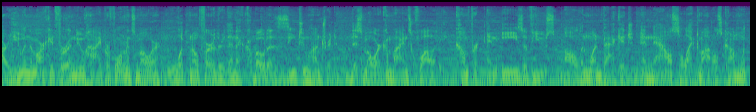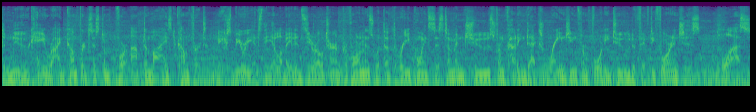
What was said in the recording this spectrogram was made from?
Are you in the market for a new high performance mower? Look no further than the Kubota Z200. This mower combines quality, comfort, and ease of use all in one package. And now select models come with the new K Ride comfort system for optimized comfort. Experience the elevated zero turn performance with the three point system and choose from cutting decks ranging from 42 to 54 inches. Plus,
